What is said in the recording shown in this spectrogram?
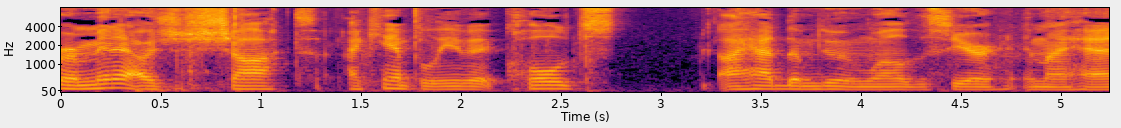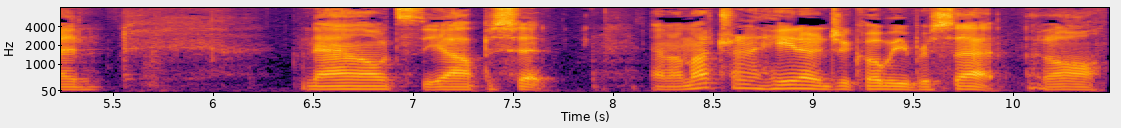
For a minute, I was just shocked. I can't believe it. Colts, I had them doing well this year in my head. Now it's the opposite, and I'm not trying to hate on Jacoby Brissett at all.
